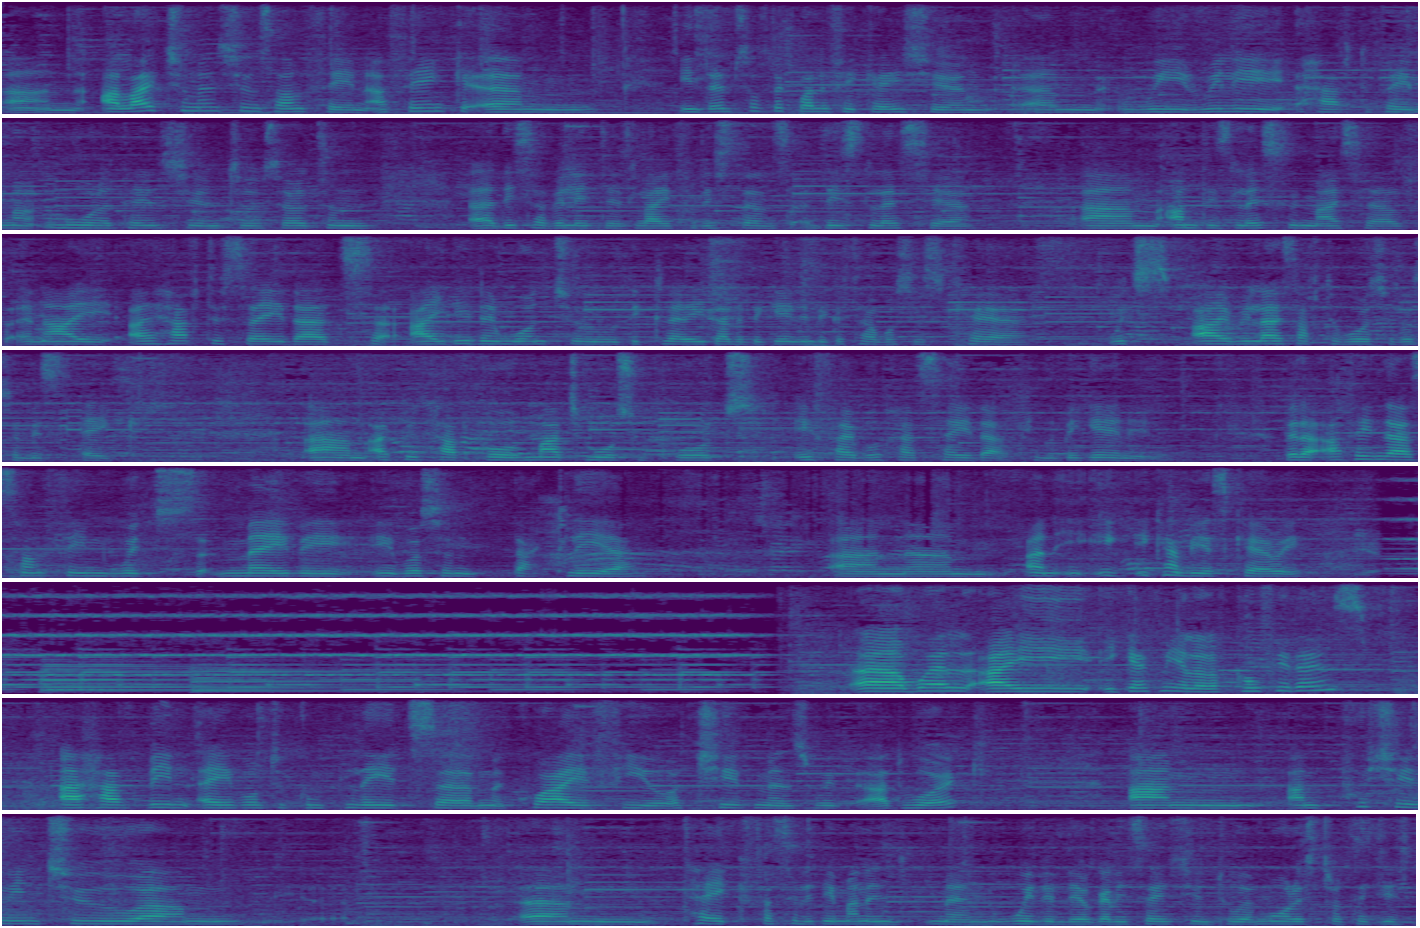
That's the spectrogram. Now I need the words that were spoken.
And I like to mention something. I think um, in terms of the qualification, um, we really have to pay more attention to certain uh, disabilities, like for instance dyslexia. Um, I'm dyslexic myself and I, I have to say that I didn't want to declare it at the beginning because I was scared, which I realized afterwards it was a mistake. Um, I could have got much more support if I would have said that from the beginning. But I think that's something which maybe it wasn't that clear and, um, and it, it can be scary. Uh, well, I, it gave me a lot of confidence. I have been able to complete um, quite a few achievements with, at work. I'm, I'm pushing into um, um, take facility management within the organization to a more strategic,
